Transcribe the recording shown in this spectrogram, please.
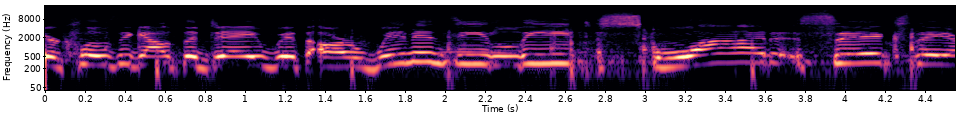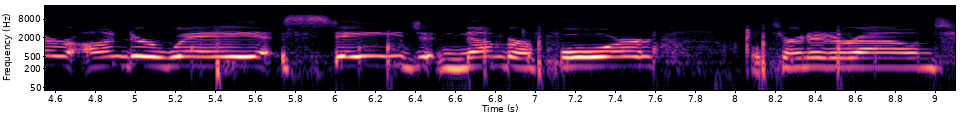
are closing out the day with our Women's Elite Squad 6. They are underway, stage number four. We'll turn it around.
